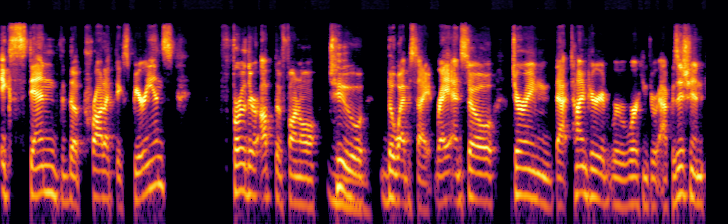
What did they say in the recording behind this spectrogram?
extend the product experience further up the funnel to mm. the website, right? And so during that time period we are working through acquisition,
